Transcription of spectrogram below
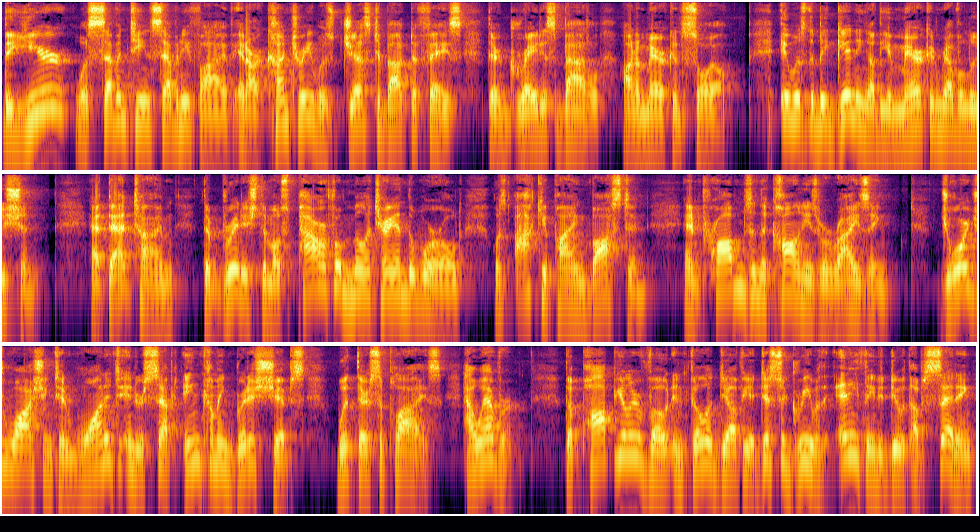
the year was 1775, and our country was just about to face their greatest battle on American soil. It was the beginning of the American Revolution. At that time, the British, the most powerful military in the world, was occupying Boston, and problems in the colonies were rising. George Washington wanted to intercept incoming British ships with their supplies. However, the popular vote in Philadelphia disagreed with anything to do with upsetting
